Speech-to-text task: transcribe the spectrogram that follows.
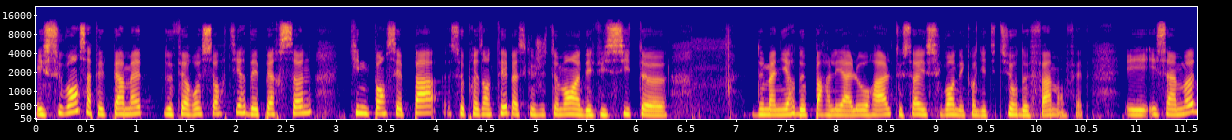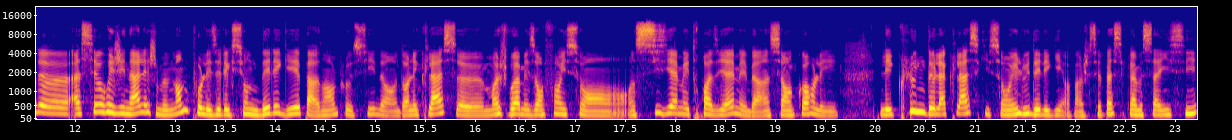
Et souvent, ça peut permettre de faire ressortir des personnes qui ne pensaient pas se présenter parce que justement un déficit euh, de manière de parler à l'oral, tout ça, est souvent des candidatures de femmes en fait. Et, c'est un mode euh, assez original. Et je me demande pour les élections de délégués, par exemple, aussi dans, les classes. Euh, moi, je vois mes enfants, ils sont en, sixième et troisième, et ben c'est encore les clowns de la classe qui sont élus délégués. Enfin, je sais pas, c'est comme ça ici,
